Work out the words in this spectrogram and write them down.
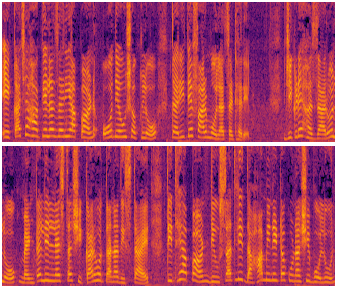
एकाच्या हाकेला जरी आपण ओ देऊ शकलो तरी ते फार मोलाचं ठरेल. जिकडे हजारो लोक मेंटल इलनेसचा शिकार होताना दिसत आहेत तिथे आपण दिवसातली दहा मिनिटं कुणाशी बोलून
